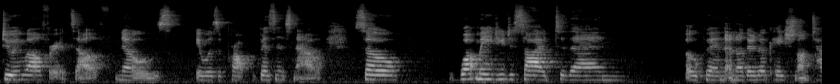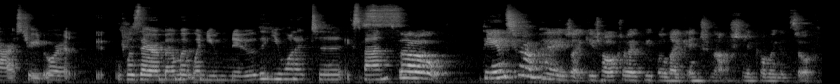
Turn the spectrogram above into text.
doing well for itself. You know, it was it was a proper business now. So, what made you decide to then open another location on Tara Street, or was there a moment when you knew that you wanted to expand? So the Instagram page, like you talked about people like internationally coming and stuff.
